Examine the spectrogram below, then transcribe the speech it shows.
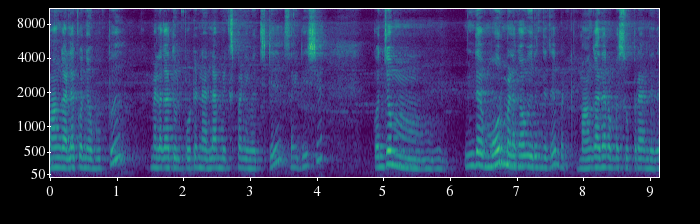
மாங்காயில் கொஞ்சம் உப்பு மிளகாத்தூள் போட்டு நல்லா மிக்ஸ் பண்ணி வச்சுட்டு சைட் டிஷ்ஷு கொஞ்சம் இந்த மோர் மிளகாவும் இருந்தது பட் மாங்காய் தான் ரொம்ப சூப்பராக இருந்தது.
